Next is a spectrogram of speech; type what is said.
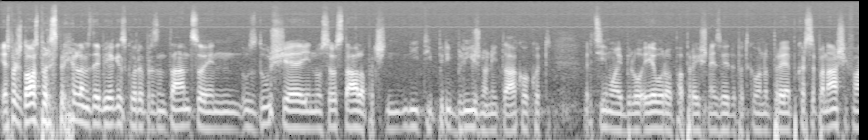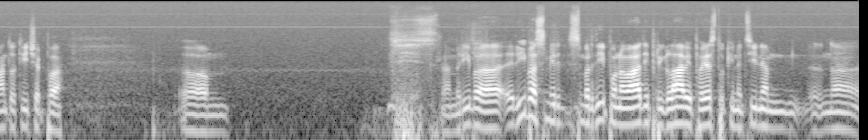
jaz pač dosti spremljam zdaj belgijsko reprezentanco in vzdušje in vse ostalo, pač niti približno ni tako kot recimo je bilo evro, pa prejšnje izvedbe, pa tako naprej. Kar se pa naših fantov tiče, pa um, slam, riba, riba smrdi, smrdi ponavadi pri glavi, pa jaz tukaj ne ciljam na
